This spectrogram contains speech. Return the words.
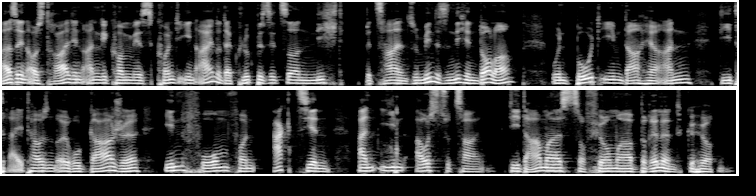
als er in Australien angekommen ist, konnte ihn einer der Clubbesitzer nicht bezahlen, zumindest nicht in Dollar und bot ihm daher an, die 3000 Euro Gage in Form von Aktien an ihn auszuzahlen, die damals zur Firma Brillant gehörten.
